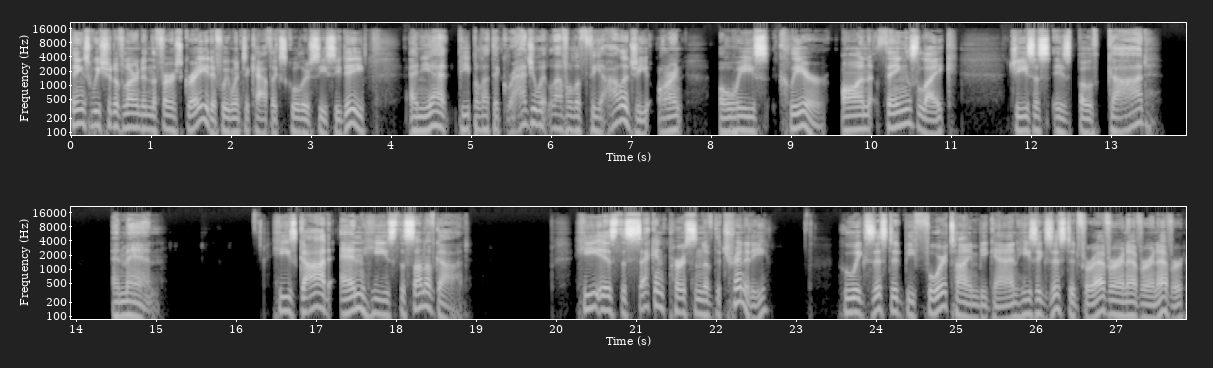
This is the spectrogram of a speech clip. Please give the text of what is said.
things we should have learned in the first grade if we went to Catholic school or CCD. And yet, people at the graduate level of theology aren't always clear on things like Jesus is both God and man. He's God and he's the Son of God. He is the second person of the Trinity who existed before time began. He's existed forever and ever and ever,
